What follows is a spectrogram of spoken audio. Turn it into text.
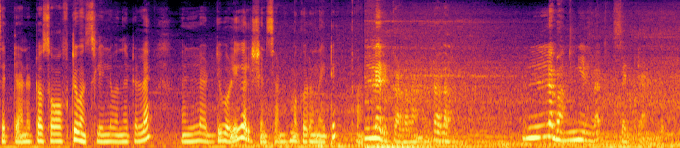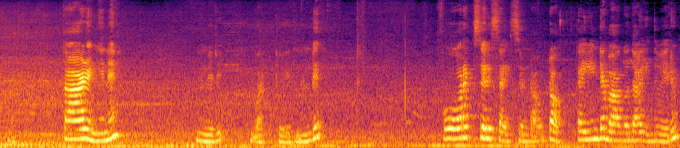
സെറ്റാണ് കേട്ടോ സോഫ്റ്റ് മസ്ലിനിൽ വന്നിട്ടുള്ള നല്ല അടിപൊളി കളക്ഷൻസാണ് നമുക്ക് കാണാം. നല്ലൊരു കളറാണ് കേട്ടോ നല്ല ഭംഗിയുള്ള സെറ്റാണ് താഴെ ഇങ്ങനെ ഇങ്ങനൊരു വർക്ക് വരുന്നുണ്ട്. ഫോർ എക്സൽ സൈസ് ഉണ്ടാവും കേട്ടോ കൈയിന്റെ ഭാഗം ഇതാ ഇത് വരും.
